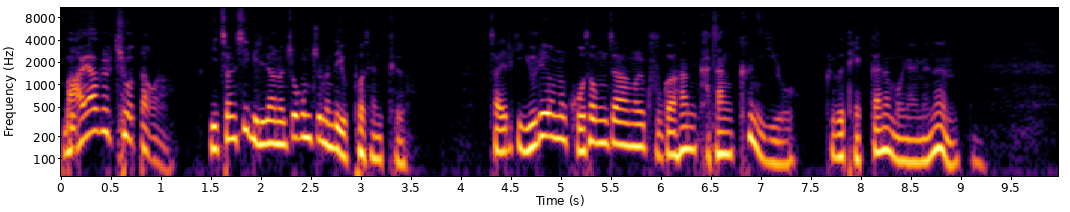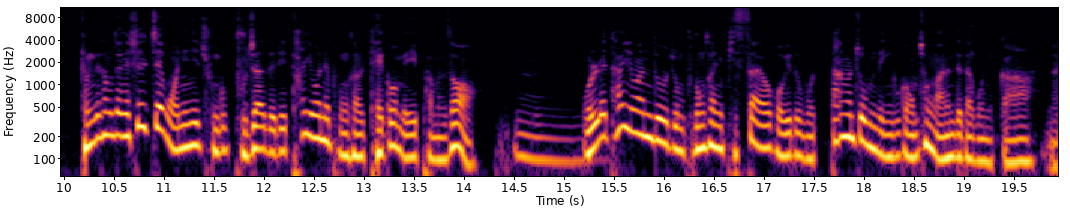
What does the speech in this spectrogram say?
마약을 키웠다거나 2011년은 조금 줄는데 6%. 자, 이렇게 유례 없는 고성장을 구가한 가장 큰 이유. 그리고 대가는 뭐냐면은 경제 성장의 실제 원인이 중국 부자들이 타이완의 부동산을 대거 매입하면서 음. 원래 타이완도 좀 부동산이 비싸요. 거기도 뭐 땅은 좁은데 인구가 엄청 많은 데다 보니까 네.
